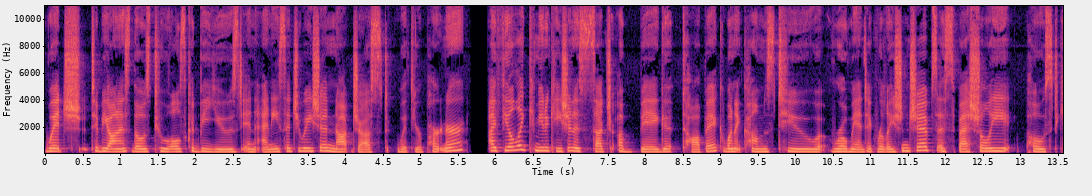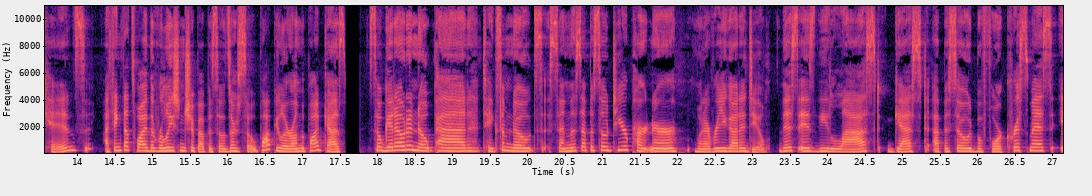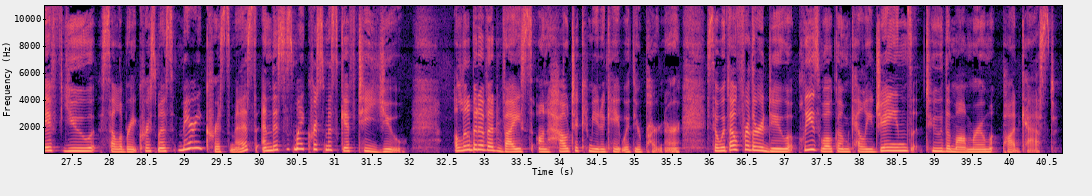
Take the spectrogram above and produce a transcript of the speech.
Which, to be honest, those tools could be used in any situation, not just with your partner. I feel like communication is such a big topic when it comes to romantic relationships, especially post kids. I think that's why the relationship episodes are so popular on the podcast. So get out a notepad, take some notes, send this episode to your partner, whatever you got to do. This is the last guest episode before Christmas. If you celebrate Christmas, Merry Christmas. And this is my Christmas gift to you a little bit of advice on how to communicate with your partner. So, without further ado, please welcome Kelly Janes to the Mom Room podcast.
